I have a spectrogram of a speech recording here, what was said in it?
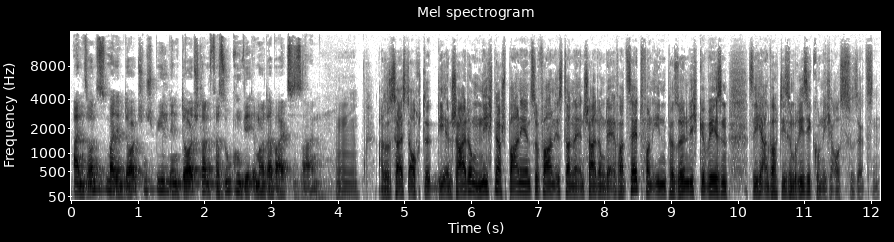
Ansonsten bei den deutschen Spielen in Deutschland versuchen wir immer dabei zu sein. Hm. Also das heißt auch die Entscheidung, nicht nach Spanien zu fahren, ist dann eine Entscheidung der FAZ von Ihnen persönlich gewesen, sich einfach diesem Risiko nicht auszusetzen.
